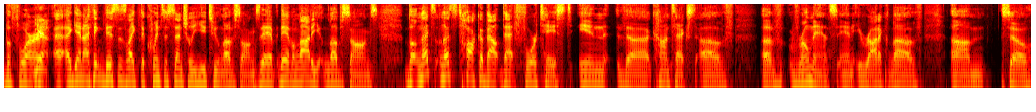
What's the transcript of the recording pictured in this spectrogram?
before. Yeah. Again, I think this is like the quintessential U2 love songs. They have they have a lot of love songs, but let's let's talk about that foretaste in the context of of romance and erotic love. Um, so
